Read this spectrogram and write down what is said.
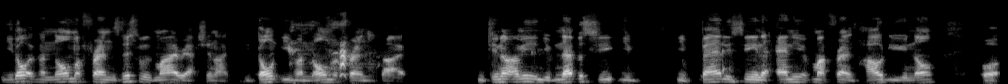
you don't even know my friends. This was my reaction. Like, you don't even know my friends. Like, do you know what I mean? You've never seen, you've, you've barely seen any of my friends. How do you know? But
